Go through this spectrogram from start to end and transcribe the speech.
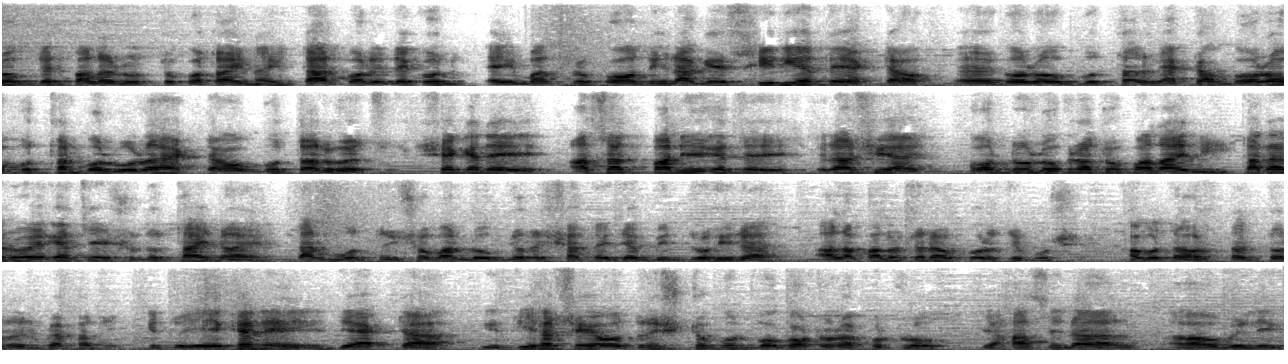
লোকদের পালানোর তো কথাই নাই। তারপরে দেখুন, এই মাত্র কদিন আগে সিরিয়াতে একটা গণ অভ্যুত্থান, একটা গণ অভ্যুত্থান বলব না, একটা অভ্যুত্থান হয়েছে। সেখানে আসাদ পালিয়ে গেছে রাশিয়ায়, অন্য লোকরা তো পালায়নি, তারা রয়ে গেছে, শুধু তাই নয়, তার মন্ত্রিসভার লোকজনের সাথে যা বিদ্রোহীরা আলাপ আলোচনাও করেছে বসে। ক্ষমতা হস্তান্তরের ব্যাপারে। কিন্তু এখানে যে একটা ইতিহাসে অদৃষ্টপূর্ব ঘটনা ঘটলো, যে হাসিনা আওয়ামী লীগ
